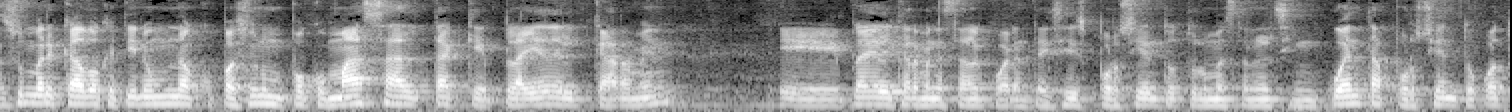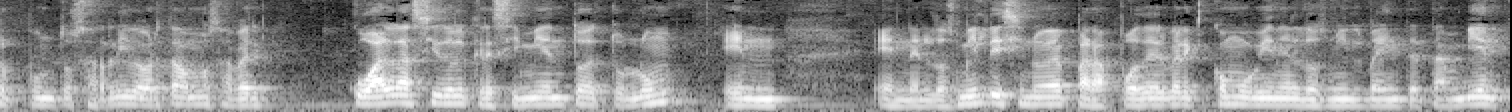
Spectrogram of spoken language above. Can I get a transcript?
es un mercado que tiene una ocupación un poco más alta que Playa del Carmen. Eh, Playa del Carmen está en el 46%, Tulum está en el 50%, 4 puntos arriba. Ahorita vamos a ver cuál ha sido el crecimiento de Tulum en, en el 2019 para poder ver cómo viene el 2020 también.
